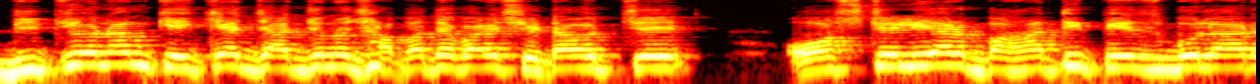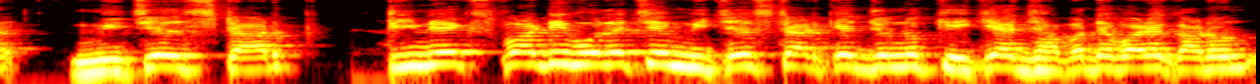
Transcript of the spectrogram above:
দ্বিতীয় নাম কেকেআর যার জন্য ঝাঁপাতে পারে সেটা হচ্ছে অস্ট্রেলিয়ার বাঁহাতি পেস বোলার মিচেল স্টার্ক। তিন এক্সপার্টই বলেছে মিচেল স্টার্কের জন্য কে কে আর ঝাঁপাতে পারে কারণ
